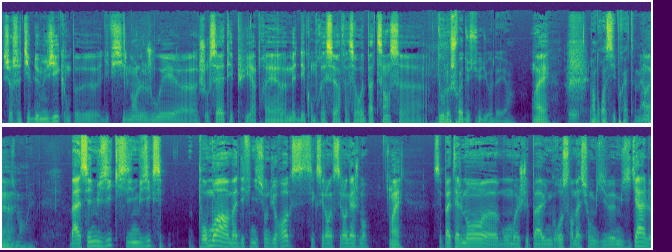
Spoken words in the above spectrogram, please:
sur ce type de musique. On peut difficilement le jouer euh, chaussette et puis après euh, mettre des compresseurs. Enfin, ça aurait pas de sens. euh. D'où le choix du studio d'ailleurs. Ouais. L'endroit s'y prête merveilleusement. Bah, c'est une musique, c'est une musique, c'est pour moi, hein, ma définition du rock, c'est que c'est l'en- c'est l'engagement. Ouais. C'est pas tellement, euh, bon, moi, j'ai pas une grosse formation euh, musicale, Mhm.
